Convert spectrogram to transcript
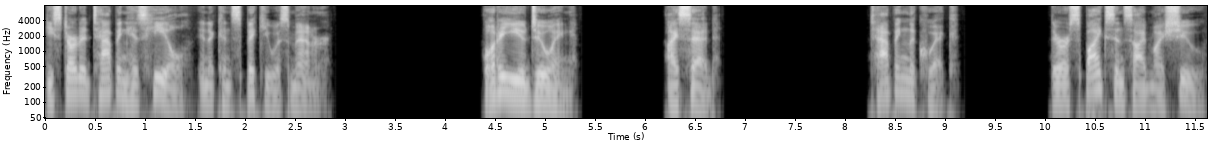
He started tapping his heel in a conspicuous manner. What are you doing? I said. Tapping the quick. There are spikes inside my shoe,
